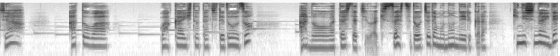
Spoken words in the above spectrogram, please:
じゃあ、あとは若い人たちでどうぞ。あの、私たちは喫茶室でお茶でも飲んでいるから気にしないで。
